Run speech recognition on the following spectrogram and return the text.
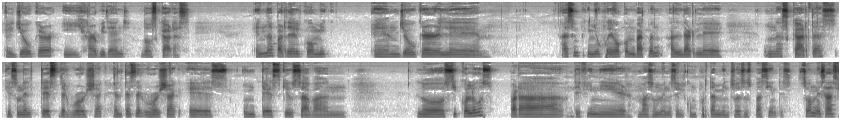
el Joker y Harvey Dent, dos caras. En una parte del cómic, el Joker le hace un pequeño juego con Batman al darle unas cartas que son el test de Rorschach. El test de Rorschach es un test que usaban los psicólogos para definir más o menos el comportamiento de sus pacientes. Son esas,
